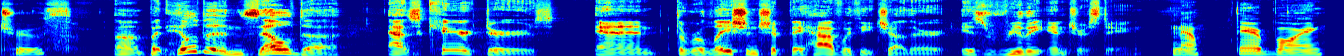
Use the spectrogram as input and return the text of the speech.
Truth. but Hilda and Zelda as characters and the relationship they have with each other is really interesting. No, they're boring.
